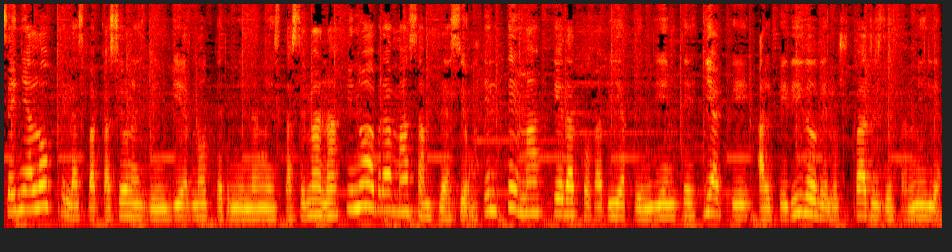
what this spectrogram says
señaló que las vacaciones de invierno terminan esta semana y no habrá más ampliación, el tema queda todavía pendiente ya que al pedido de los padres de familia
